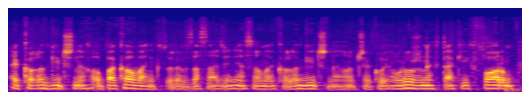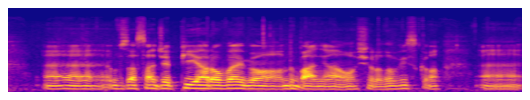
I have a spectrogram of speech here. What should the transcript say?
ekologicznych opakowań, które w zasadzie nie są ekologiczne, oczekują różnych takich form e, w zasadzie PR-owego dbania o środowisko. E,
